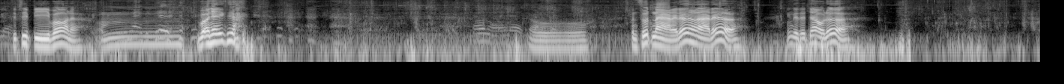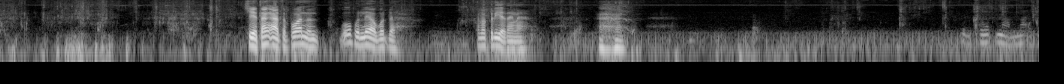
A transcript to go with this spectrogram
เลยสิบสี่ปีบ่น่ะอืมใหญ่ที่คือบ่ใหญ่คือเท่าน้อยเลยโอ้เป็นสุดหน้าเลยเด้อล่ะเด้อยังเดี๋ยวเจ้าเด้อเขตทางอาจจะป้อนน่ะโอ้เพิ่นแล้วเบิดเลยเราก็เรียดทางนะ เป็นทุกหนำละเจ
